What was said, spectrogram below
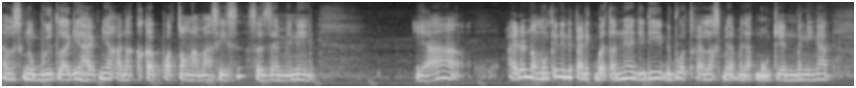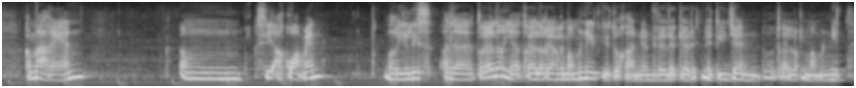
Harus ngebut lagi hype-nya karena kepotong sama si Shazam ini. Ya I don't know mungkin ini panic buttonnya jadi dibuat trailer sebanyak-banyak mungkin. Mengingat kemarin um, si Aquaman merilis ada trailer ya trailer yang 5 menit gitu kan yang dilirik-lirik netizen. Tuh trailer 5 menit.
